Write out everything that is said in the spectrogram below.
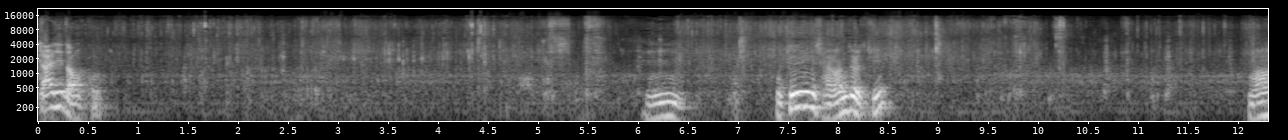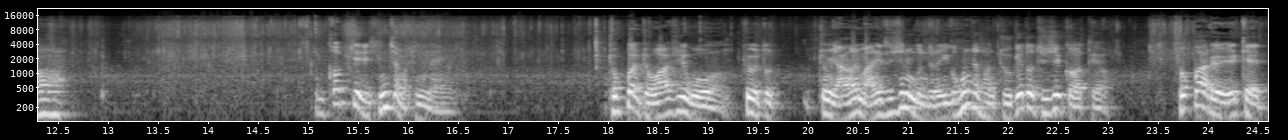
짜지도 않고. 음, 어떻게 이렇게 잘 만들었지? 와. 이 껍질이 진짜 맛있네. 족발 좋아하시고, 그리고 또 좀 양을 많이 드시는 분들은 이거 혼자서 한 두 개도 드실 것 같아요. 족발을 이렇게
